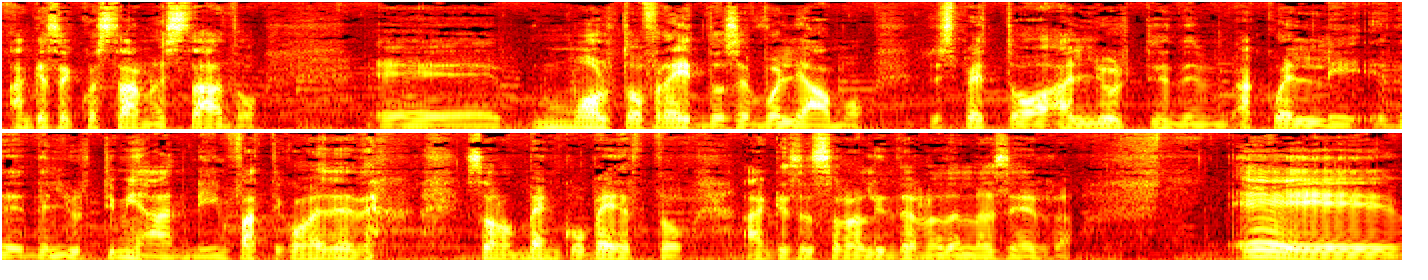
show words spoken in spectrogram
anche se quest'anno è stato eh, molto freddo se vogliamo rispetto ultimi, a quelli de, degli ultimi anni, infatti come vedete sono ben coperto anche se sono all'interno della serra e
